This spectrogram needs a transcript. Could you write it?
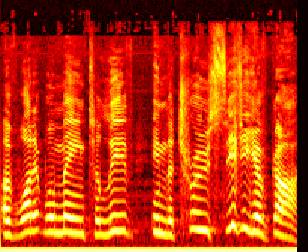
of what it will mean to live in the true city of God.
